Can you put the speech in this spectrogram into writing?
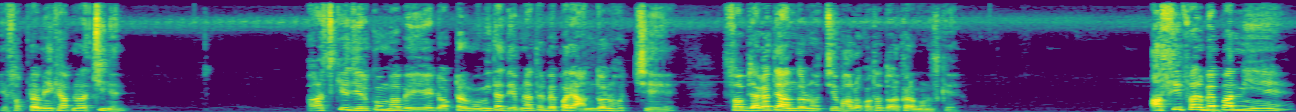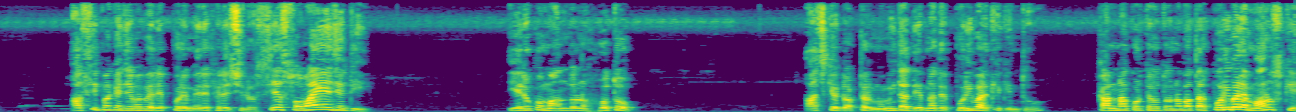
এ সবটা মেয়েকে আপনারা চিনেন। আজকে যেরকমভাবে ডক্টর মমিতা দেবনাথের ব্যাপারে আন্দোলন হচ্ছে, সব জায়গাতে আন্দোলন হচ্ছে, ভালো কথা, দরকার মানুষকে। আসিফার ব্যাপার নিয়ে আসিফাকে যেভাবে রেপ করে মেরে ফেলেছিল, সে সময়ে যদি এরকম আন্দোলন হতো, আজকে ডক্টর মমিতা দেবনাথের পরিবারকে কিন্তু কান্না করতে হতো না বা তার পরিবারের মানুষকে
